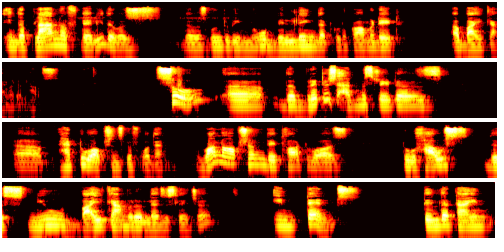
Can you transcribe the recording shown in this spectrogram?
in the plan of Delhi, there was, there was going to be no building that could accommodate a bicameral house. So uh, the British administrators uh, had two options before them. One option they thought was to house this new bicameral legislature in tents till the time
